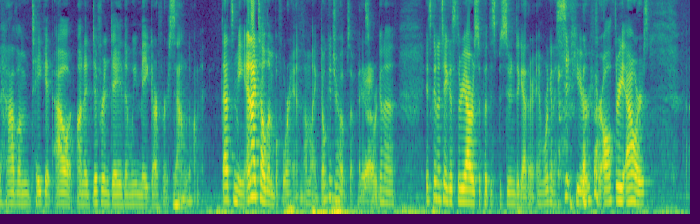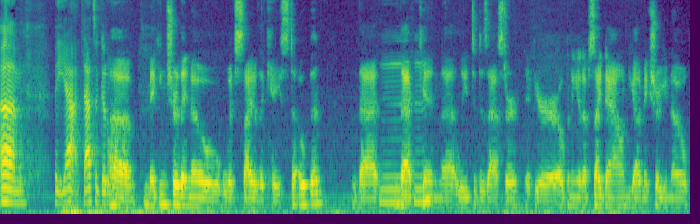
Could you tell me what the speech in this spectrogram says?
have them take it out on a different day than we make our first sound mm-hmm. on it. That's me, and I tell them beforehand. I'm like, don't get your hopes up, guys. Yeah. We're gonna. It's gonna take us three hours to put this bassoon together, and we're gonna sit here for all three hours. Um, but yeah, that's a good one. Uh, making sure they know which side of the case to open. That mm-hmm. that can uh, lead to disaster if you're opening it upside down. You got to make sure you know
